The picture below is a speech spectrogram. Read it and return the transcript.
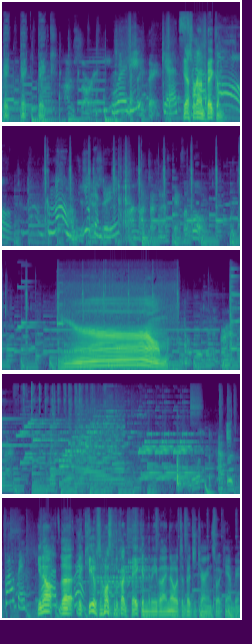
bake, bake, bake. I'm sorry. Ready, get Yes, we're gonna bake 'em. Go. Come I'm on, just you gonna can do it. I'm not touching that 10 foot pole. Yum. Hopefully it doesn't burn up in there. Look, the pepper. It's perfect. You know, Now the, the cubes almost look like bacon to me, but I know it's a vegetarian, so it can't be.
